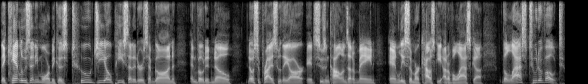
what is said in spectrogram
they can't lose anymore because two GOP senators have gone and voted no. No surprise who they are. It's Susan Collins out of Maine and Lisa Murkowski out of Alaska. The last two to vote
